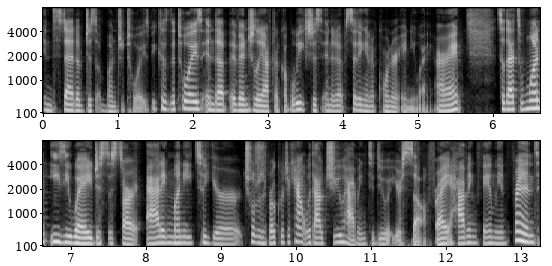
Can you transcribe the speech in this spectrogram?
instead of just a bunch of toys because the toys end up eventually after a couple weeks just ended up sitting in a corner anyway. All right. So that's one easy way just to start adding money to your children's brokerage account without you having to do it yourself, right? Having family and friends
